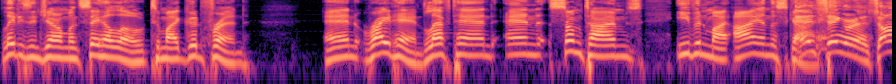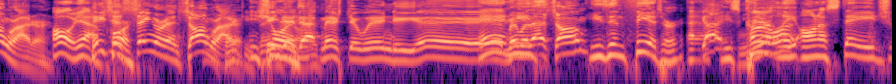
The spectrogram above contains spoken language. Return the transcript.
Ladies and gentlemen, say hello to my good friend and right hand, left hand, and sometimes even my eye in the sky. And singer and songwriter. Oh, yeah, he's of a singer and songwriter. Thank you. He He sure did is. that, Mr. Windy. Yeah, And remember that song? He's in theater. Uh, Yeah, he's you know currently on a stage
